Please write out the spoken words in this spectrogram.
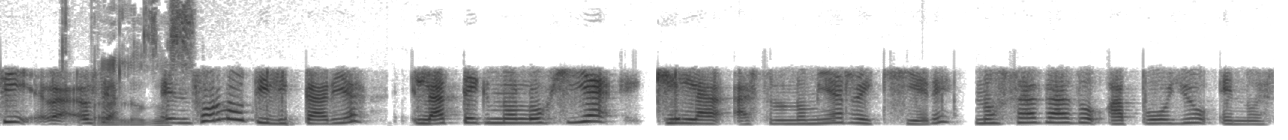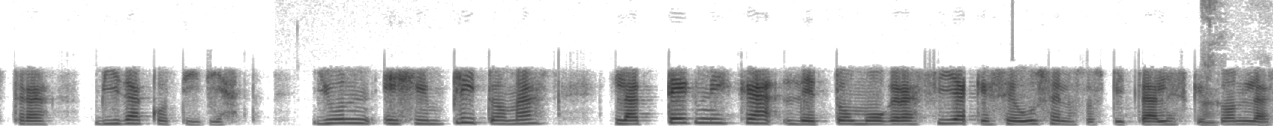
Sí, o sea, en forma utilitaria la tecnología que la astronomía requiere nos ha dado apoyo en nuestra vida cotidiana. Y un ejemplito más, la técnica de tomografía que se usa en los hospitales, que ah. son las,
